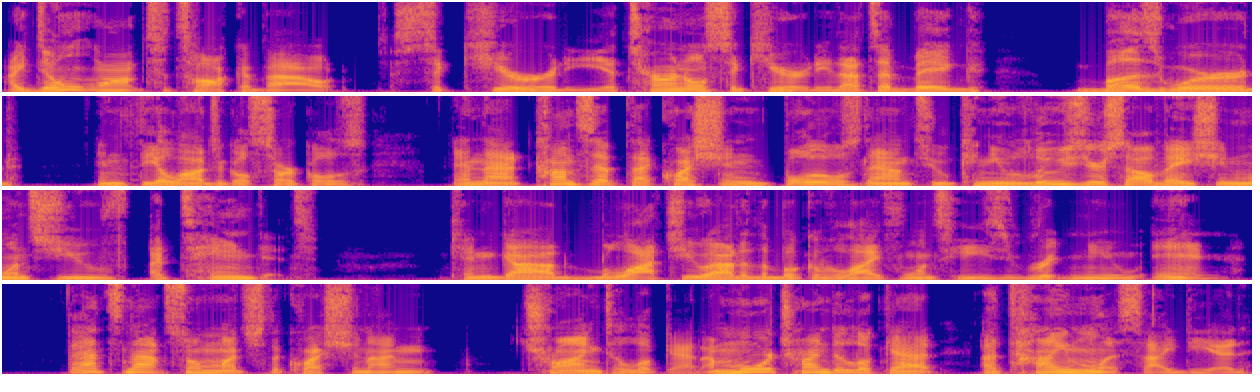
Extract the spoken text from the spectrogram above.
I don't want to talk about security, eternal security. That's a big buzzword in theological circles. And that concept, that question boils down to can you lose your salvation once you've attained it? Can God blot you out of the book of life once He's written you in? That's not so much the question I'm trying to look at. I'm more trying to look at a timeless idea. It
